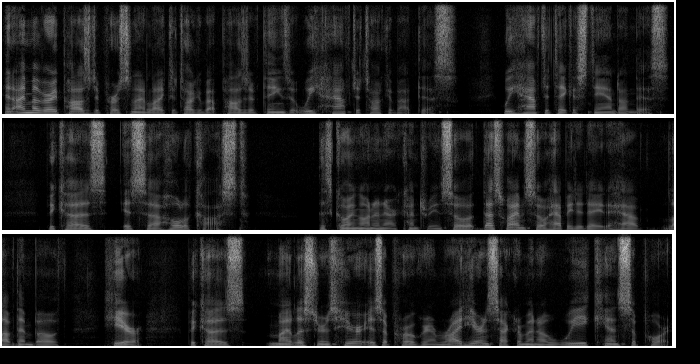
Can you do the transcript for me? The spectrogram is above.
And I'm a very positive person. I like to talk about positive things, but we have to talk about this. We have to take a stand on this because it's a Holocaust that's going on in our country. And so that's why I'm so happy today to have Love Them Both here because my listeners, here is a program right here in Sacramento we can support,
